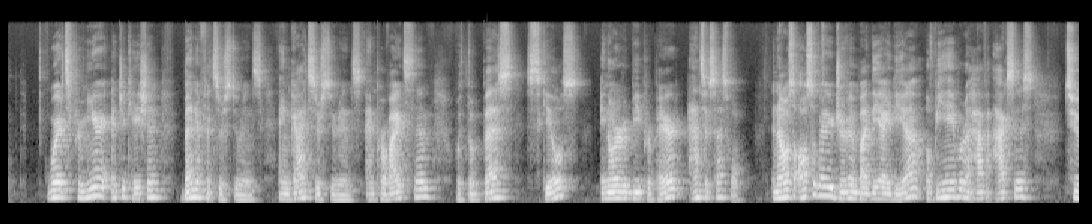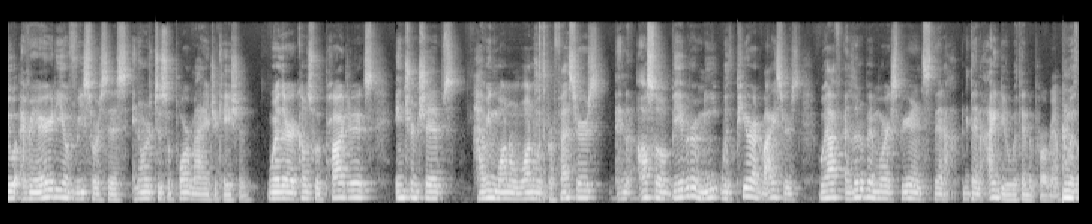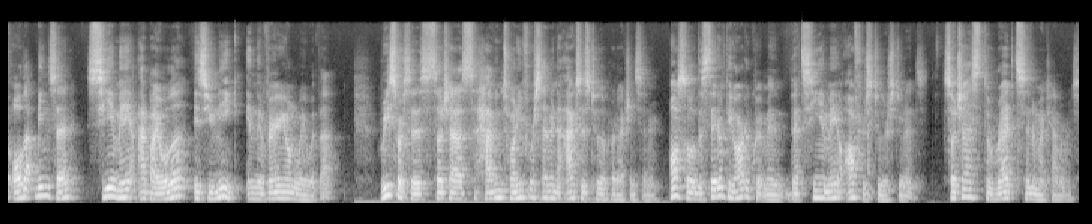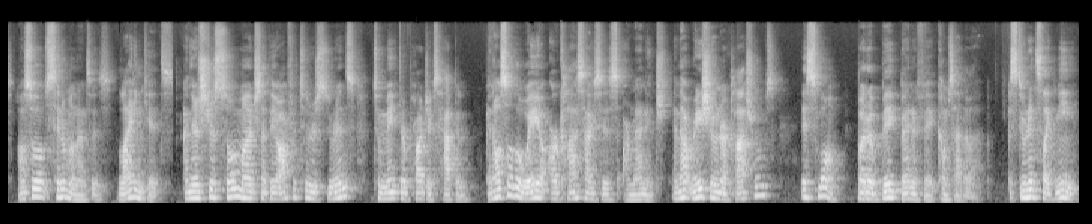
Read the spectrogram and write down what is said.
where its premier education benefits their students and guides their students and provides them with the best skills in order to be prepared and successful. And I was also very driven by the idea of being able to have access to a variety of resources in order to support my education. Whether it comes with projects, internships, having one-on-one with professors, and also be able to meet with peer advisors who have a little bit more experience than, than I do within the program. And with all that being said, CMA at Biola is unique in their very own way with that. Resources such as having 24-7 access to the production center. Also, the state-of-the-art equipment that CMA offers to their students such as the red cinema cameras, also cinema lenses, lighting kits, and there's just so much that they offer to their students to make their projects happen. And also the way our class sizes are managed. And that ratio in our classrooms is small, but a big benefit comes out of that. Students like me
